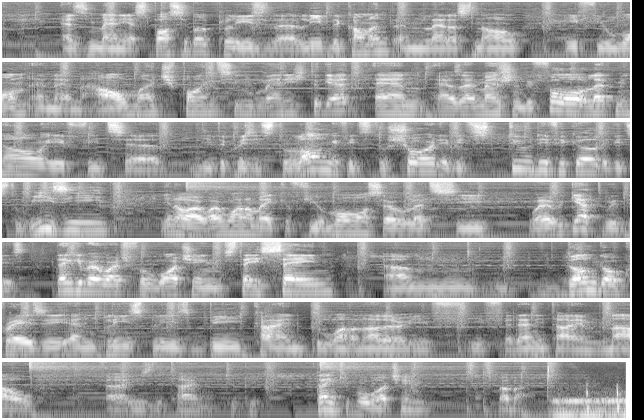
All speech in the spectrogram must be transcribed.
as many as possible. Please uh, leave the comment and let us know if you won and then how much points you managed to get. And as I mentioned before, let me know if it's uh, if the quiz is too long, if it's too short, if it's too difficult, if it's too easy. You know, I, I want to make a few more, so let's see where we get with this. Thank you very much for watching. Stay sane. Um, don't go crazy and please please be kind to one another if if at any time now uh, is the time to be thank you for watching bye bye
